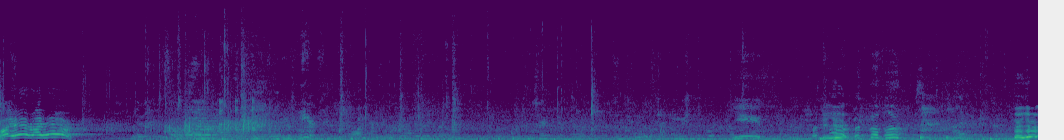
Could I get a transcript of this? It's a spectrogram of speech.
Right here, right here. Here. Yeah, yeah. Let's go, Blue! Yeah, yeah.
